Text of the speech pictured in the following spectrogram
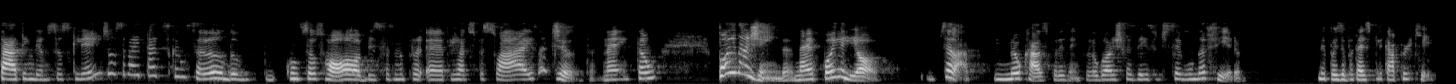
estar tá atendendo seus clientes ou você vai estar tá descansando com seus hobbies, fazendo é, projetos pessoais, não adianta, né? Então, põe na agenda, né? Põe ali, ó, sei lá, no meu caso, por exemplo, eu gosto de fazer isso de segunda-feira. Depois eu vou até explicar por quê.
